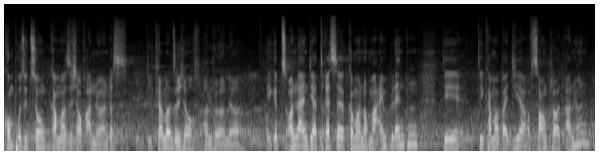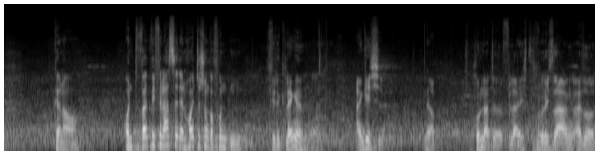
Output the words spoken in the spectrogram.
Komposition kann man sich auch anhören? Das die kann man sich auch anhören, ja. Die gibt es online, die Adresse können wir nochmal einblenden. Die, die kann man bei dir auf Soundcloud anhören. Genau. Und wie viel hast du denn heute schon gefunden? Wie viele Klänge? Eigentlich ja, hunderte vielleicht, würde ich sagen. Also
